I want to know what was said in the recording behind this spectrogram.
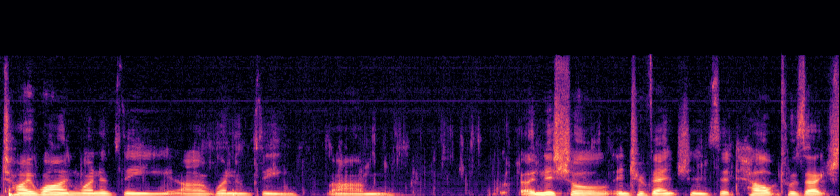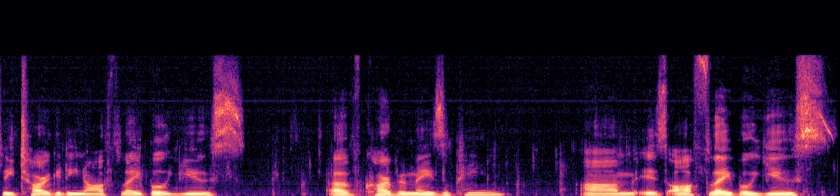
Taiwan, one of the, uh, one of the um, initial interventions that helped was actually targeting off-label use of carbamazepine. Um, Is off-label use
